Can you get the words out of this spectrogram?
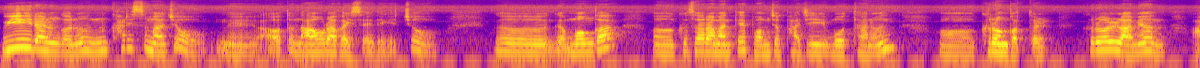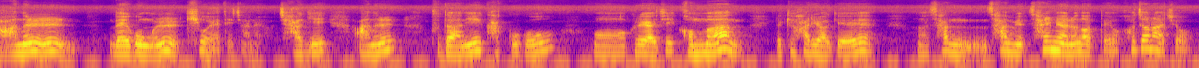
위이라는 거는 카리스마죠. 네, 어떤 아우라가 있어야 되겠죠. 어, 그러니까 뭔가 어, 그 사람한테 범접하지 못하는 어, 그런 것들. 그러려면 안을 내공을 키워야 되잖아요. 자기 안을 부단히 가꾸고 어, 그래야지 겉만 이렇게 화려하게 어, 산, 살면은 어때요? 허전하죠.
